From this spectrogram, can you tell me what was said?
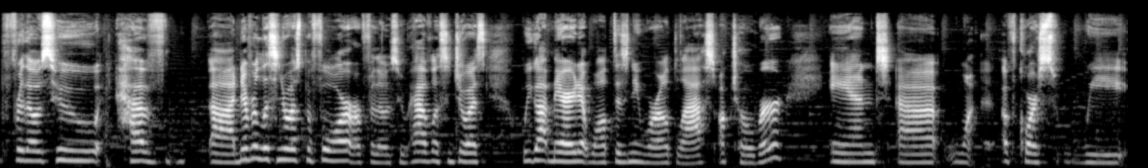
for those who have uh, never listened to us before, or for those who have listened to us, we got married at Walt Disney World last October, And uh, one, of course, we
